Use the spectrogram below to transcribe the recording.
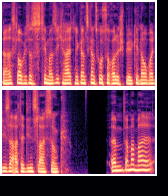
Ja, das glaube ich, dass das Thema Sicherheit eine ganz, ganz große Rolle spielt, genau bei dieser Art der Dienstleistung. Ähm, wenn man mal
